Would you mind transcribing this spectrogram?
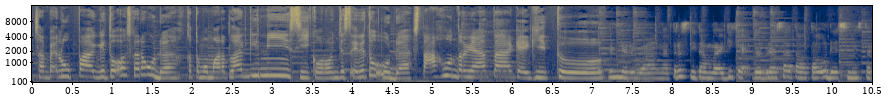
sampai lupa gitu. Oh sekarang udah ketemu Maret lagi nih si Koronces ini tuh udah setahun ternyata kayak gitu. Bener banget, terus ditambah lagi kayak gak berasa tahu-tahu udah semester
